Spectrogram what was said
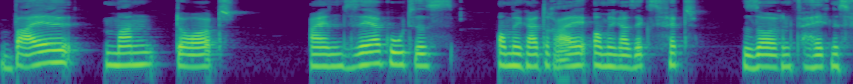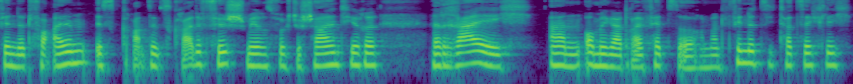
weil man dort ein sehr gutes Omega-3, Omega-6-Fettsäurenverhältnis findet. Vor allem ist gerade Fisch, Meeresfrüchte, Schalentiere reich an Omega-3-Fettsäuren. Man findet sie tatsächlich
